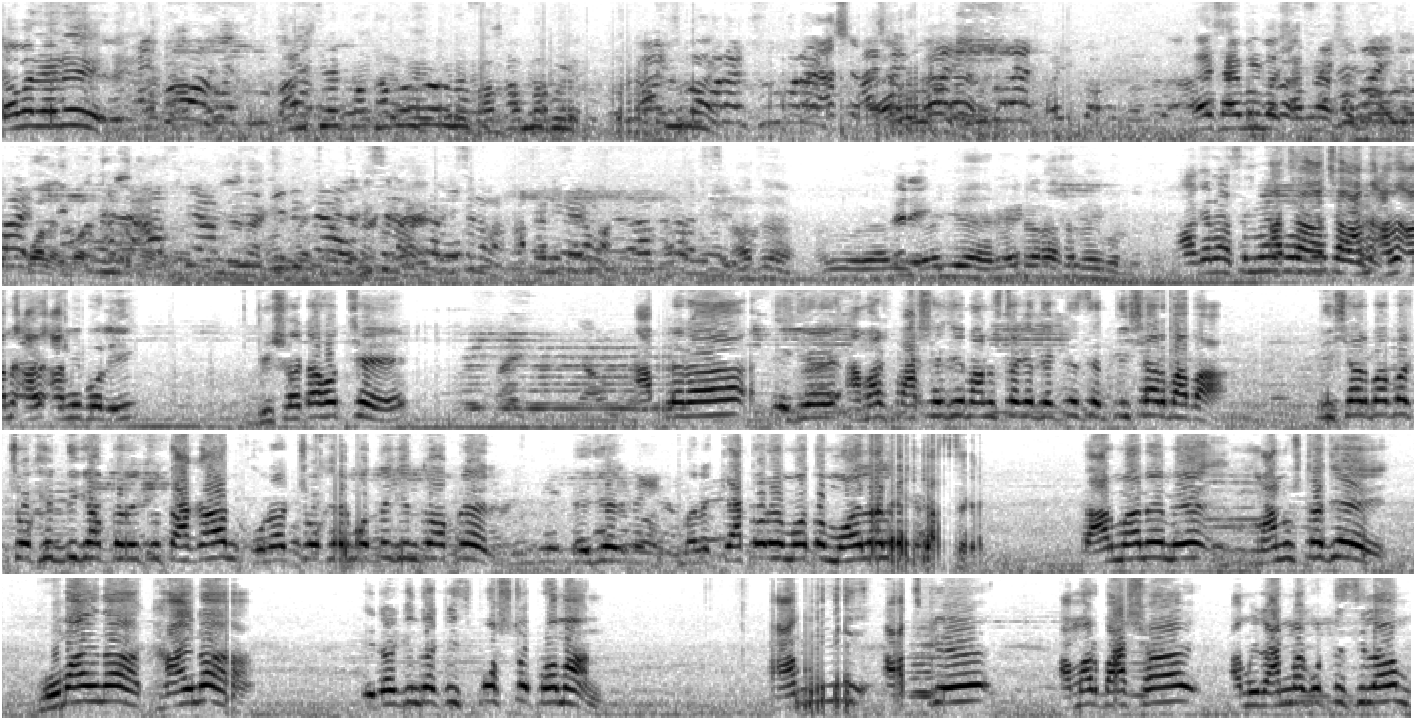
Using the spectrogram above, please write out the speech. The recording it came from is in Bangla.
সবাই রেডি কথা ভাই সামনে আচ্ছা আচ্ছা আচ্ছা আমি বলি বিষয়টা হচ্ছে আপনারা এই যে আমার পাশে যে মানুষটাকে দেখতেছেন তিশার বাবা। তিশার বাবার চোখের দিকে আপনারা একটু তাকান, ওনার চোখের মধ্যে কিন্তু আপনার এই যে মানে ক্যাতরের মতো ময়লা লেগে আছে। তার মানে মানুষটা যে ঘুমায় না, খায় না, এটার কিন্তু একটা স্পষ্ট প্রমাণ। আমি আজকে আমার বাসায় আমি রান্না করতেছিলাম,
